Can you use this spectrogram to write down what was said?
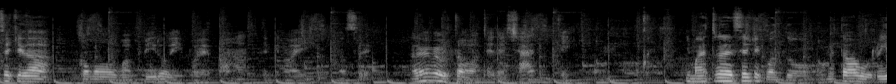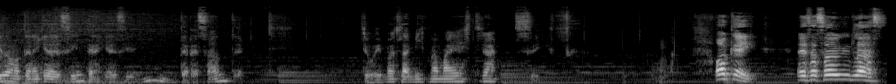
se queda como vampiro y pues ajá, terminó ahí, no sé. A mí me gustaba. Interesante. Mi maestra decía que cuando uno estaba aburrido no tenía que decir, tenía que decir, "Mm, interesante. Tuvimos la misma maestra. Sí. Ok, esas son las,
